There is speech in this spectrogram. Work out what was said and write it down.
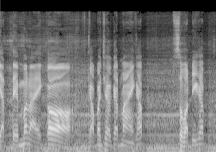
จัดเต็มเมื่อไหร่ก็กลับมาเจอกันใหม่ครับ สวัสดีครับ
